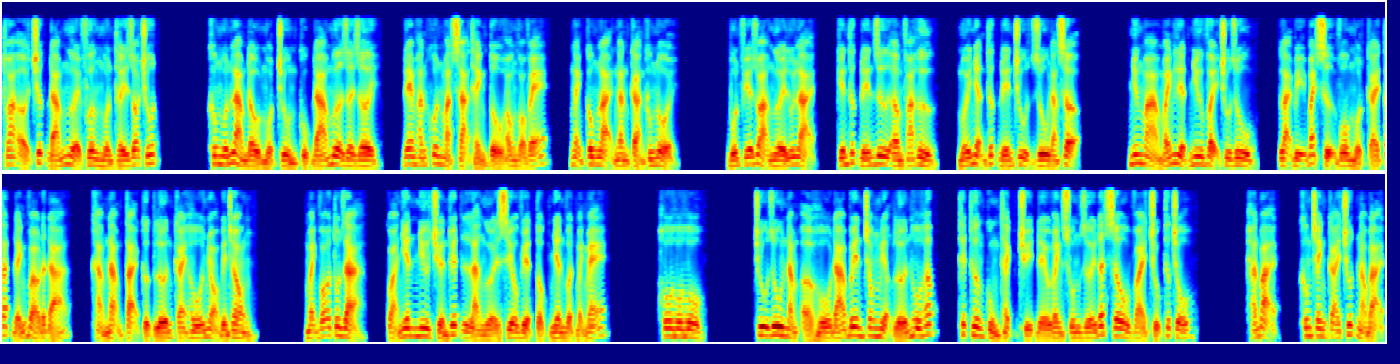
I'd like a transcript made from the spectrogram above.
thoa ở trước đám người phương muốn thấy rõ chút. Không muốn làm đầu một chùm cục đá mưa rơi rơi, đem hắn khuôn mặt xạ thành tổ ong vỏ vẽ, ngạnh công lại ngăn cản không nổi. Bốn phía dọa người lui lại, kiến thức đến dư âm phá hư, mới nhận thức đến chu du đáng sợ. Nhưng mà mãnh liệt như vậy chu du, lại bị bách sự vô một cái tắt đánh vào đất đá, khảm nạm tại cực lớn cái hố nhỏ bên trong. Mạnh võ tôn giả, quả nhiên như truyền thuyết là người siêu việt tộc nhân vật mạnh mẽ. Hô hô hô. Chu du nằm ở hố đá bên trong miệng lớn hô hấp, thiết thương cùng thạch trụy đều đánh xuống dưới đất sâu vài chục thước chỗ hắn bại, không tranh cãi chút nào bại,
